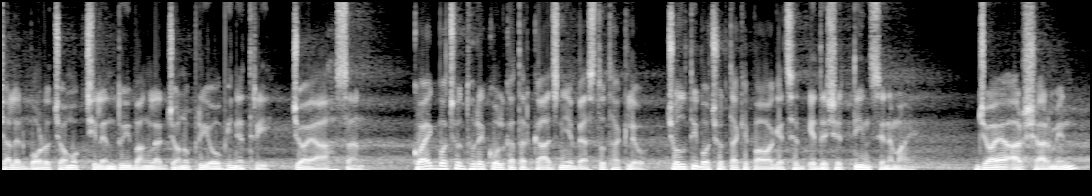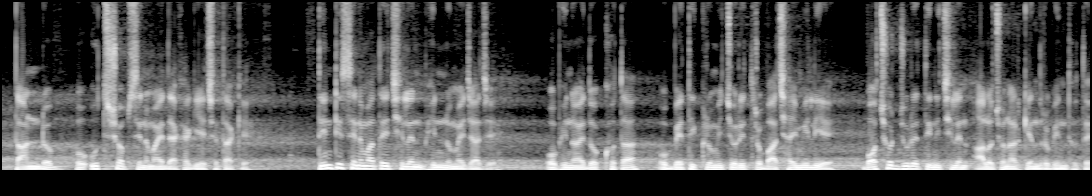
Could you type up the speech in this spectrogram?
সালের বড় চমক ছিলেন দুই বাংলার জনপ্রিয় অভিনেত্রী জয়া আহসান। কয়েক বছর ধরে কলকাতার কাজ নিয়ে ব্যস্ত থাকলেও চলতি বছর তাকে পাওয়া গেছে এদেশের তিন সিনেমায়। জয়া আর শারমিন, তাণ্ডব ও উৎসব সিনেমায় দেখা গিয়েছে তাকে। তিনটি সিনেমাতেই ছিলেন ভিন্ন মেজাজে। অভিনয় দক্ষতা ও ব্যতিক্রমী চরিত্র বাছাই মিলিয়ে বছর জুড়ে তিনি ছিলেন আলোচনার কেন্দ্রবিন্দুতে।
